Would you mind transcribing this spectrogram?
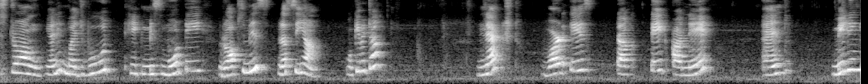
स्ट्रॉन्ग यानी मज़बूत थिक मिस मोटी ड्रॉप्स मिस रस्सियाँ। ओके बेटा? Next word is tuck take a nap and meaning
